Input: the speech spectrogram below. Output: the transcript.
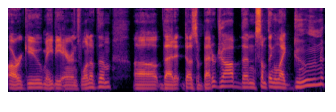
argue, maybe Aaron's one of them, uh, that it does a better job than something like Dune.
